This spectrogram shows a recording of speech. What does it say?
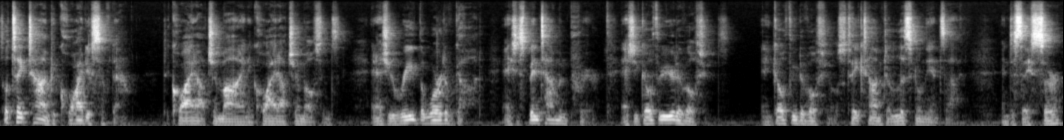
So take time to quiet yourself down, to quiet out your mind and quiet out your emotions. And as you read the Word of God, and as you spend time in prayer, as you go through your devotion, and go through devotionals, take time to listen on the inside and to say, Sir,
